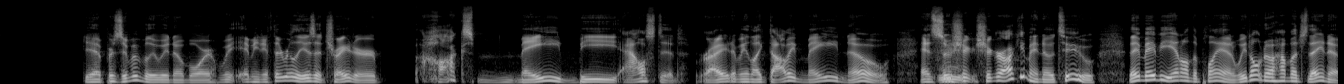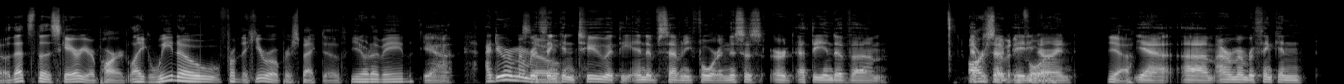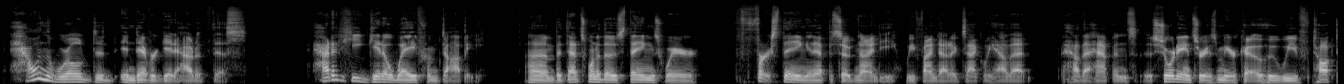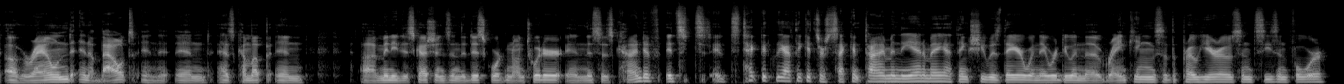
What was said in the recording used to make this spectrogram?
Yeah, presumably we know more. We, I mean, if there really is a traitor, Hawks may be ousted, right? I mean, like Dabi may know, and so Mm. Shig- Shigaraki may know too. They may be in on the plan. We don't know how much they know. That's the scarier part. Like we know from the hero perspective. You know what I mean? Yeah, I do remember So- thinking too at the end of seventy four, and this is or at the end of um, episode R74. eighty nine. Yeah. Yeah, um, I remember thinking, how in the world did Endeavor get out of this? How did he get away from Dabi? Um, but that's one of those things where first thing in episode 90, we find out exactly how that how that happens. The short answer is Mirko, who we've talked around and about and and has come up in uh, many discussions in the Discord and on Twitter. And this is kind of it's it's, technically I think it's her second time in the anime. I think she was there when they were doing the rankings of the pro heroes in season four.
